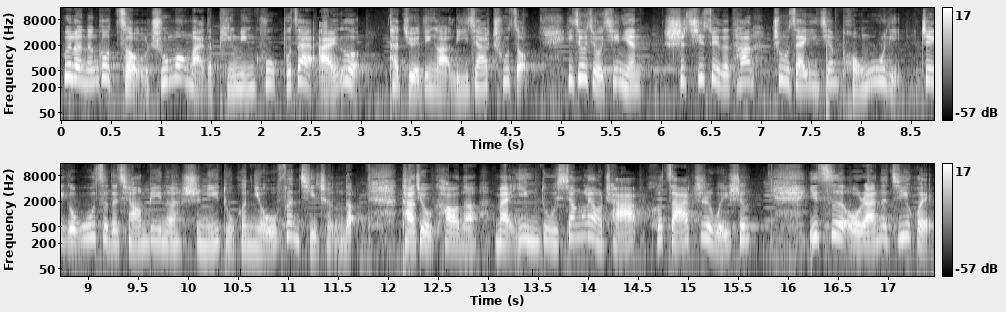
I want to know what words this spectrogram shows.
为了能够走出孟买的贫民窟，不再挨饿。他决定啊离家出走。一九九七年，十七岁的他住在一间棚屋里，这个屋子的墙壁呢是泥土和牛粪砌成的。他就靠呢卖印度香料茶和杂志为生。一次偶然的机会。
